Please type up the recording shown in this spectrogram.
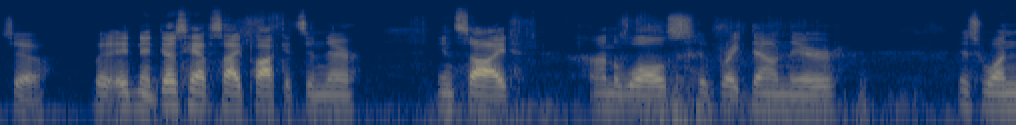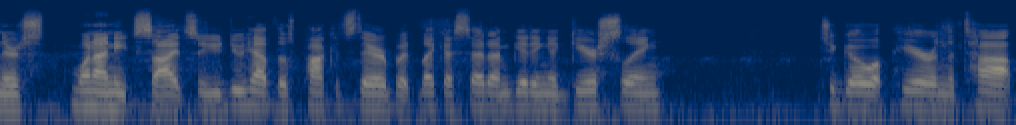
So, but it, it does have side pockets in there inside on the walls right down there is one. There's one on each side, so you do have those pockets there. But like I said, I'm getting a gear sling to go up here in the top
